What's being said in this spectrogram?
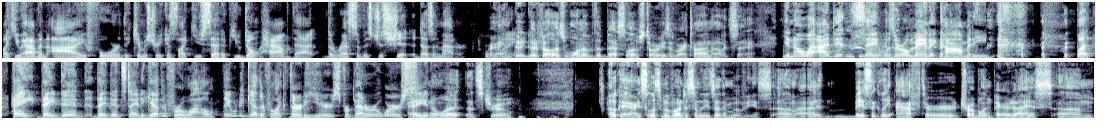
like you have an eye for the chemistry because like you said if you don't have that the rest of it's just shit it doesn't matter Right. Like- Good Goodfellas, one of the best love stories of our time, I would say. You know what i didn't say it was a romantic comedy but hey they did they did stay together for a while they were together for like 30 years for better or worse Hey, you know what? That's true. Okay, all right. So let's move on to some of these other movies. Um, I, I basically after Trouble in Paradise, um,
